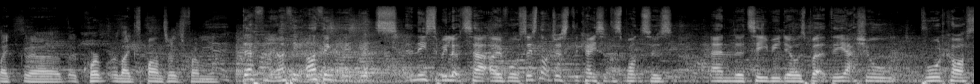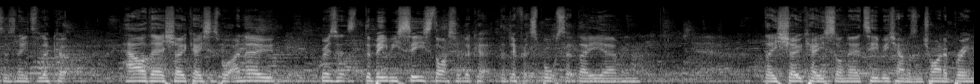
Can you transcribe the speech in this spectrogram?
like the the corp like sponsors from Definitely, I think I think it, it's it needs to be looked at overall. So it's not just the case of the sponsors and the TV deals, but the actual broadcasters need to look at how they're showcasing sport. I know, for instance, the BBC starts to look at the different sports that they um, they showcase on their TV channels and trying to bring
